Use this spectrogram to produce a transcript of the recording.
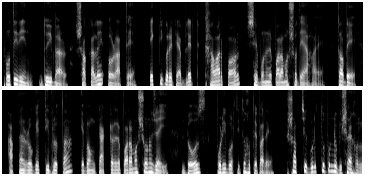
প্রতিদিন দুইবার সকালে ও রাতে একটি করে ট্যাবলেট খাওয়ার পর সেবনের পরামর্শ দেয়া হয়। তবে আপনার রোগের তীব্রতা এবং ডাক্তারের পরামর্শ অনুযায়ী ডোজ পরিবর্তিত হতে পারে। সবচেয়ে গুরুত্বপূর্ণ বিষয় হল,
